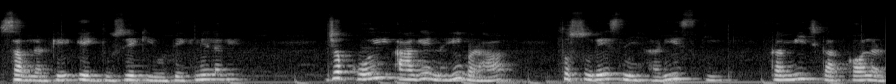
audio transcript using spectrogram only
सब लड़के एक दूसरे की ओर देखने लगे। जब कोई आगे नहीं बढ़ा तो सुरेश ने हरीश की कमीज का कॉलर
